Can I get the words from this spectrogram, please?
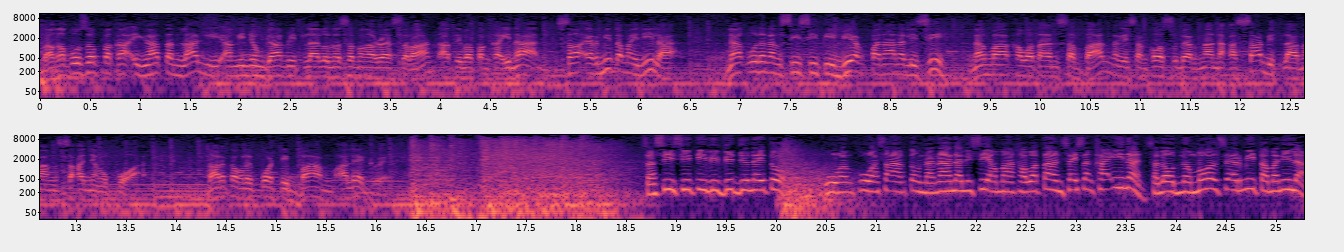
Mga kapuso, pakaingatan lagi ang inyong gamit lalo na sa mga restaurant at iba pang kainan. Sa Ermita, Maynila, nakuna ng CCTV ang pananalisi ng mga kawatan sa bag ng isang customer na nakasabit lamang sa kanyang upuan. Narito ang report ni Bam Alegre. Sa CCTV video na ito, kuhang-kuha sa aktong nananalisi ang mga kawatan sa isang kainan sa loob ng mall sa Ermita, Manila.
